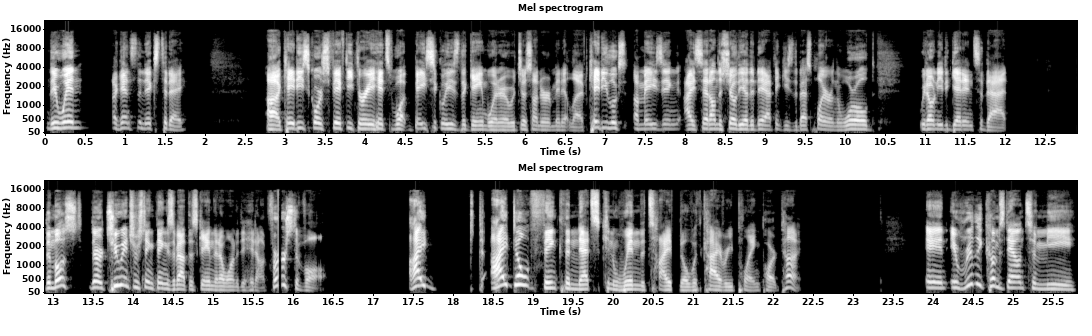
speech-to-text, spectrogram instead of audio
they win against the Knicks today. Uh, KD scores 53, hits what basically is the game winner with just under a minute left. KD looks amazing. I said on the show the other day, I think he's the best player in the world. We don't need to get into that. The most, there are two interesting things about this game that I wanted to hit on. First of all, I, I don't think the Nets can win the title with Kyrie playing part time. And it really comes down to me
